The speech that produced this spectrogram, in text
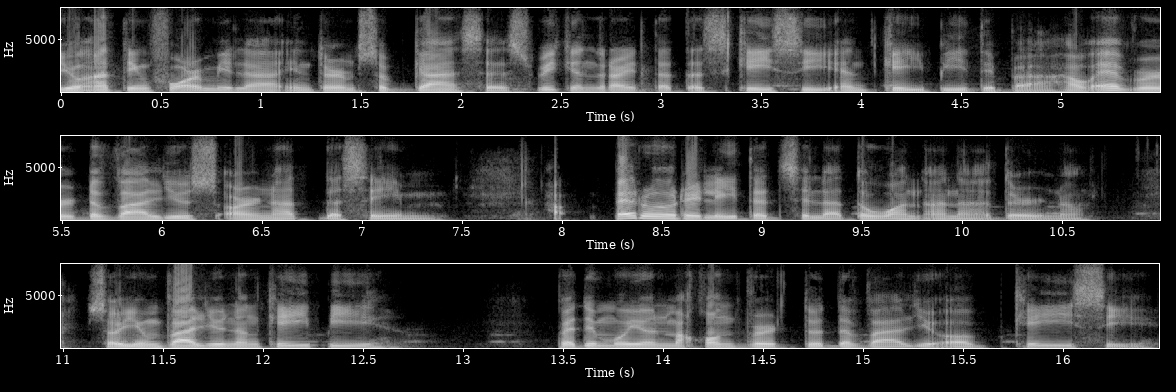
yung ating formula in terms of gases, we can write that as KC and KP, 'di ba? However, the values are not the same. Pero related sila to one another, no? So yung value ng KP, pwede mo 'yon ma-convert to the value of KC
